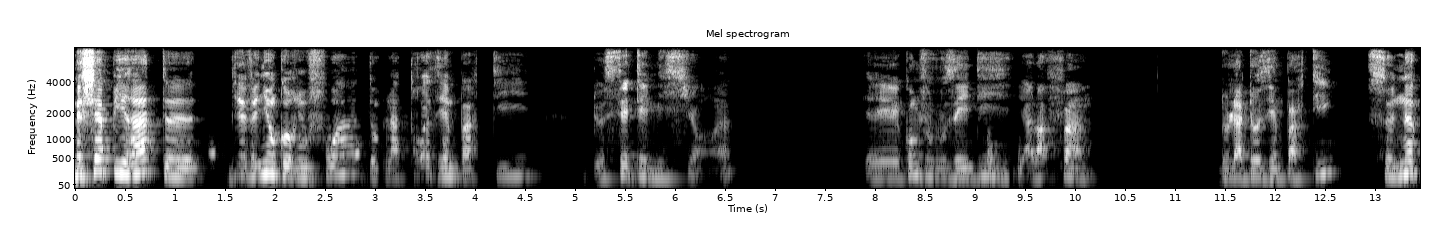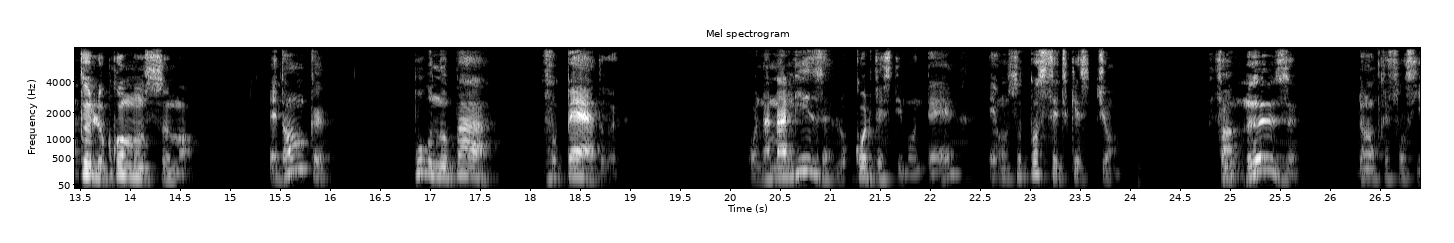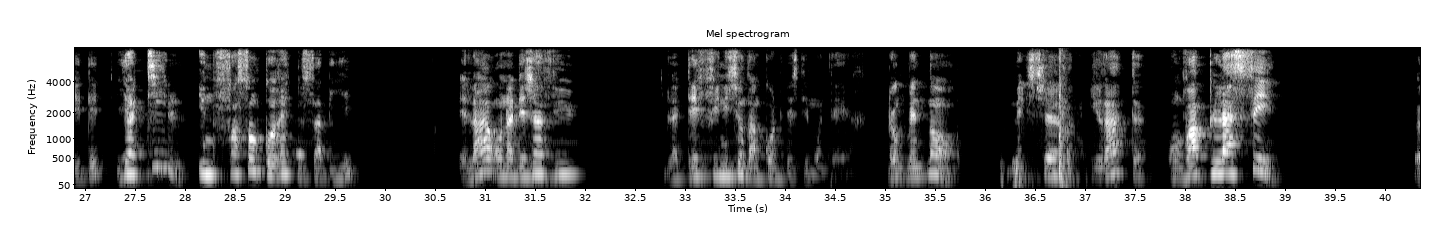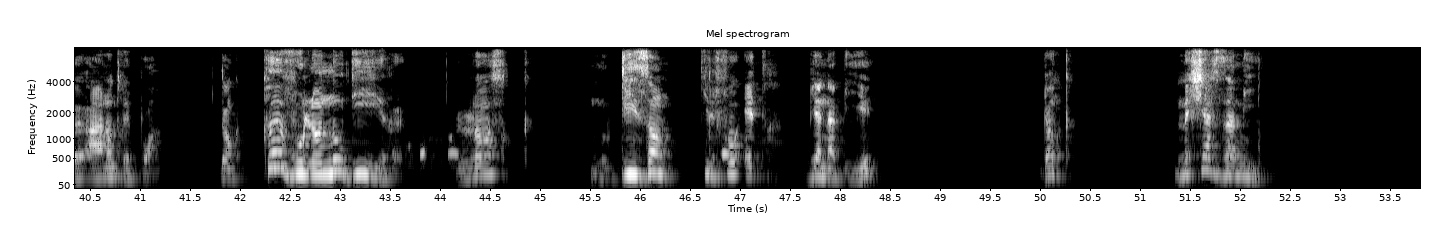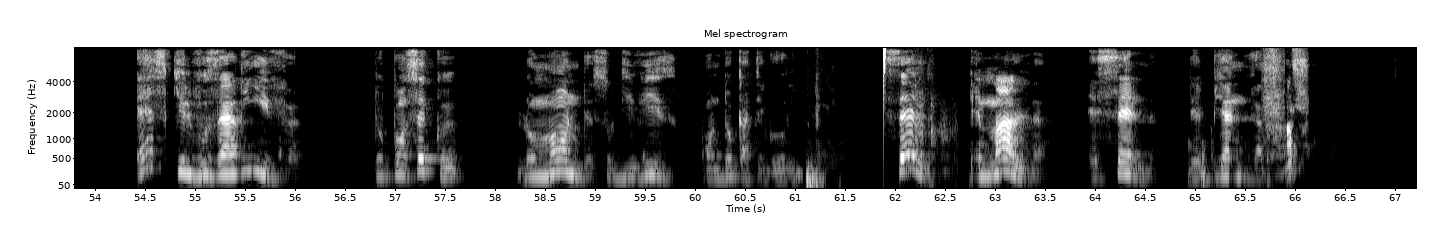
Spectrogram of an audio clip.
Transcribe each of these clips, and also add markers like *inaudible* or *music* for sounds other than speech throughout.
Mes chers pirates, euh, bienvenue encore une fois dans la troisième partie de cette émission. hein. Et comme je vous ai dit à la fin de la deuxième partie, ce n'est que le commencement. Et donc, pour ne pas vous perdre, on analyse le code vestimentaire et on se pose cette question fameuse dans notre société. Y a-t-il une façon correcte de s'habiller? Et là, on a déjà vu la définition d'un code vestimentaire. Donc maintenant, mes chers pirates, on va placer euh, à un autre point. Donc, que voulons-nous dire lorsque nous disons qu'il faut être bien habillé? Donc, mes chers amis, est-ce qu'il vous arrive de penser que le monde se divise en deux catégories, celle des mâles et celle des bien habillés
